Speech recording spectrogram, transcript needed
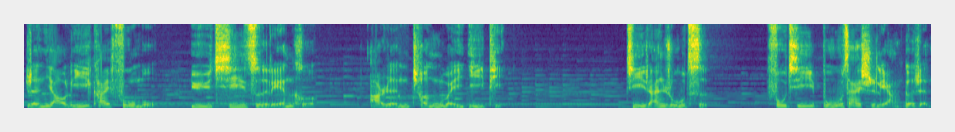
人要离开父母。”与妻子联合，二人成为一体。既然如此，夫妻不再是两个人，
